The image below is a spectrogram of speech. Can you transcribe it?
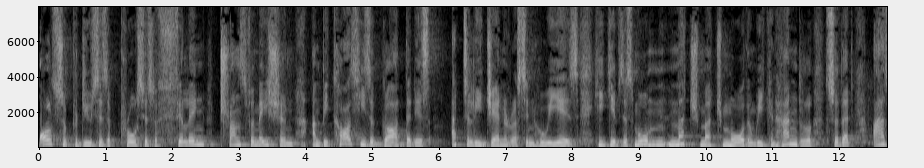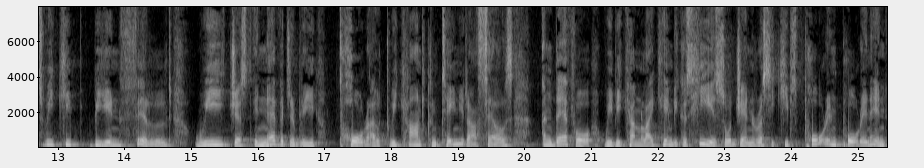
also produces a process of filling, transformation. And because he's a God that is utterly generous in who he is. He gives us more, much, much more than we can handle so that as we keep being filled, we just inevitably pour out. We can't contain it ourselves. And therefore, we become like him because he is so generous. He keeps pouring, pouring in.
